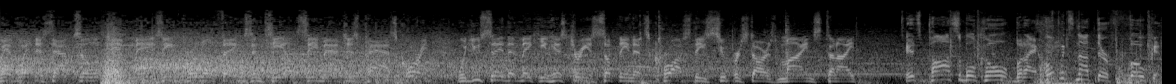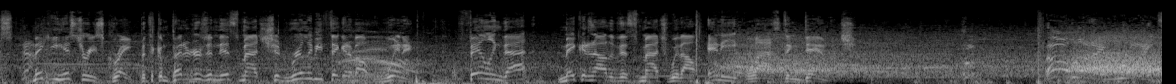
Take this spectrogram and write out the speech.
We have witnessed absolutely amazing, brutal things in TLC matches past. Corey, would you say that making history is something that's crossed these superstars' minds tonight? It's possible, Cole, but I hope it's not their focus. Making history is great, but the competitors in this match should really be thinking about winning. Failing that, making it out of this match without any lasting damage. Oh, what a right!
